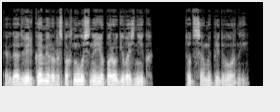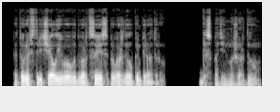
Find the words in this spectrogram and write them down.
Когда дверь камеры распахнулась, на ее пороге возник тот самый придворный, который встречал его во дворце и сопровождал к императору. «Господин мажордом».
